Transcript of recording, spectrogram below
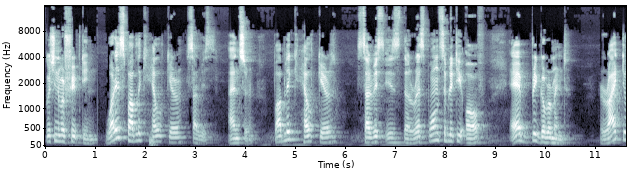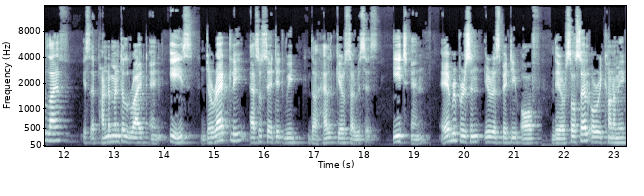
Question number 15. What is public health care service? Answer. Public health care service is the responsibility of every government. Right to life is a fundamental right and is directly associated with the healthcare services. Each and every person irrespective of their social or economic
